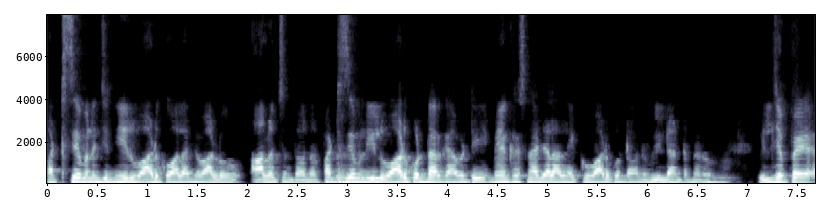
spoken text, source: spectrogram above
పట్టిసీమ నుంచి నీరు వాడుకోవాలని వాళ్ళు ఆలోచనతో ఉన్నారు పట్టిసీమ. నీళ్ళు వాడుకుంటున్నారు కాబట్టి మేము కృష్ణా జలాలను ఎక్కువ వాడుకుంటామని వీళ్ళు అంటున్నారు. వీళ్ళు చెప్పే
